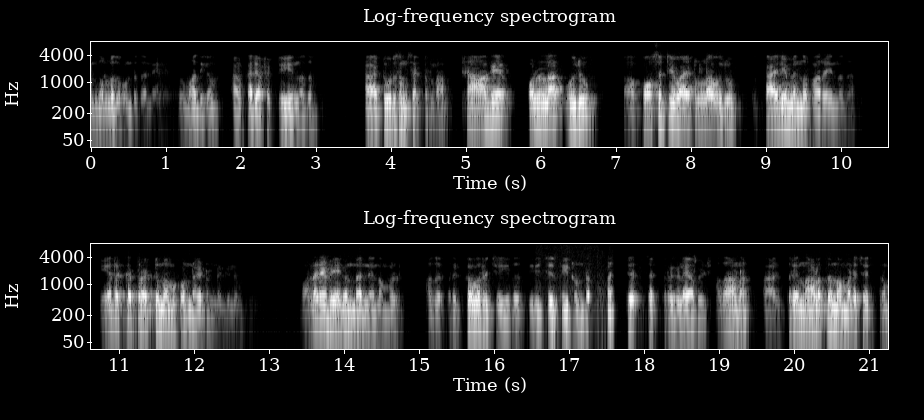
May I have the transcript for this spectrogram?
എന്നുള്ളത് കൊണ്ട് തന്നെ ഏറ്റവും അധികം ആൾക്കാരെ അഫക്റ്റ് ചെയ്യുന്നതും ടൂറിസം സെക്ടറിലാണ് പക്ഷെ ആകെ ഉള്ള ഒരു പോസിറ്റീവ് ആയിട്ടുള്ള ഒരു കാര്യം എന്ന് പറയുന്നത് ഏതൊക്കെ ത്രെറ്റ് നമുക്ക് ഉണ്ടായിട്ടുണ്ടെങ്കിലും വളരെ വേഗം തന്നെ നമ്മൾ അത് റിക്കവർ ചെയ്ത് തിരിച്ചെത്തിയിട്ടുണ്ട്. മറ്റ് സെക്ടറുകളെ അപേക്ഷിച്ച് അതാണ് ഇത്രയും നാളത്തെ നമ്മുടെ ചരിത്രം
